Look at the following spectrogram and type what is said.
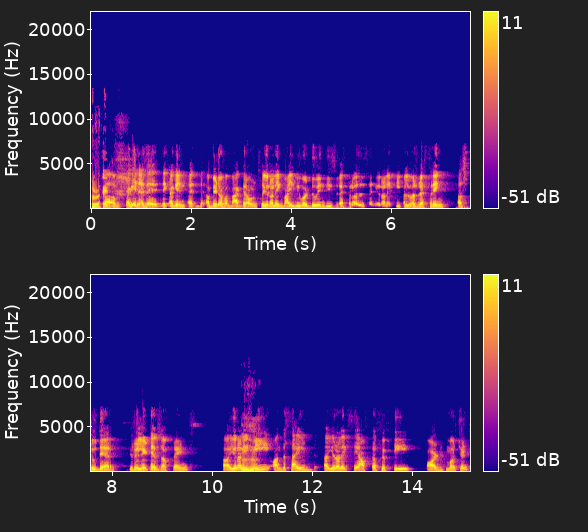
right um, again as a like again a, a bit of a background so you know like while we were doing these referrals and you know like people were referring us to their relatives or friends uh, you know like Mhm. we on the side uh, you know like say after 50 odd merchants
